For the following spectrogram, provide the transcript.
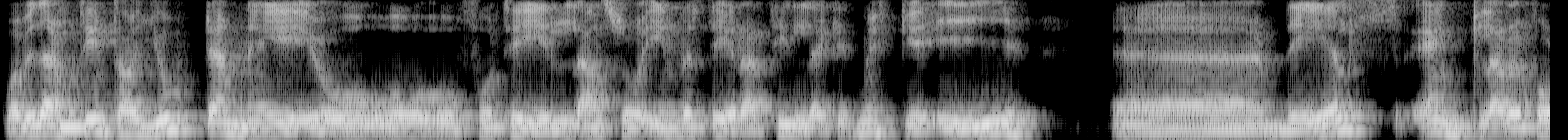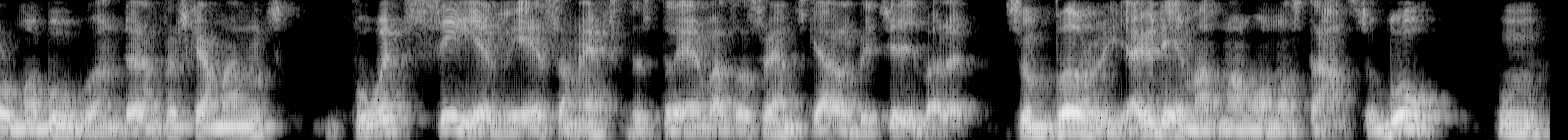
Vad vi däremot inte har gjort än är att få till, alltså investera tillräckligt mycket i eh, dels enklare form av boenden. För ska man få ett CV som eftersträvas av svenska arbetsgivare så börjar ju det med att man har någonstans att bo. Mm.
